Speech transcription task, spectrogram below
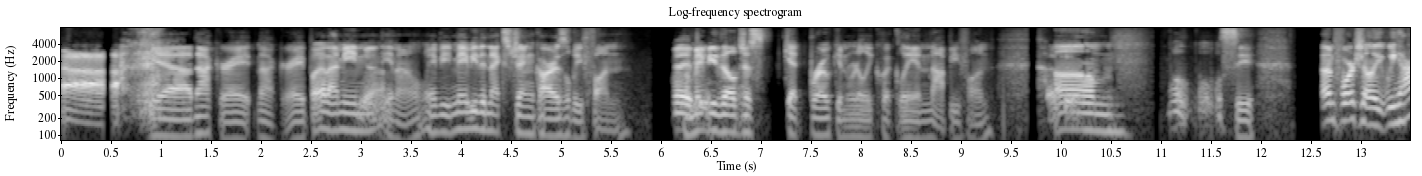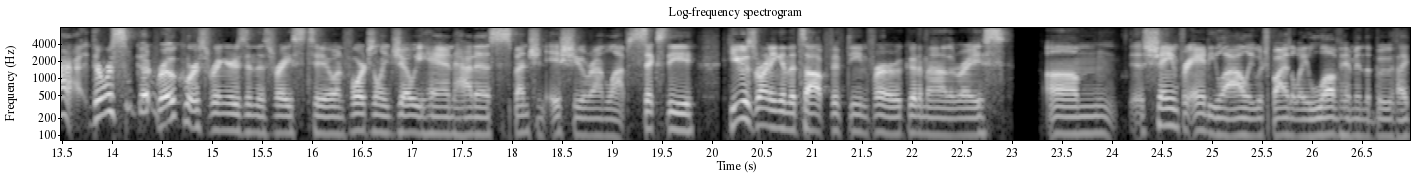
ah, Yeah, not great, not great. But I mean, Yeah. you know, maybe maybe the next gen cars will be fun. maybe, Or maybe they'll just get broken really quickly and not be fun. Um, we'll we'll see. Unfortunately, we had there were some good road course ringers in this race too. Unfortunately, Joey Hand had a suspension issue around lap 60. He was running in the top 15 for a good amount of the race. Um, shame for Andy Lally, which by the way, love him in the booth. I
